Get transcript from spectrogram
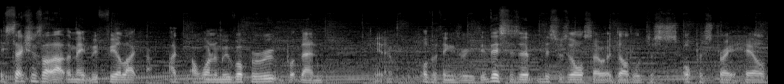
it's sections like that that make me feel like I, I want to move up a route, but then, you know, other things are easy. This is a this was also a doddle, just up a straight hill,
